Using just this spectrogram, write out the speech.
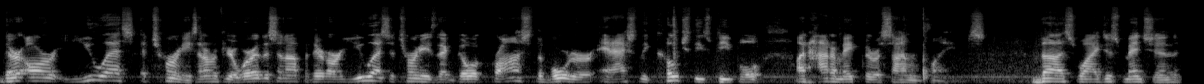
There are U.S. attorneys. I don't know if you're aware of this or not, but there are U.S. attorneys that go across the border and actually coach these people on how to make their asylum claims. Thus, why I just mentioned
